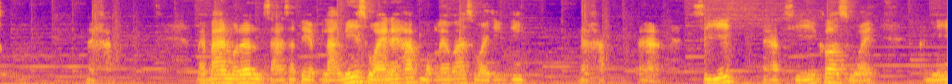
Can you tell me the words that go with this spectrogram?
ตรงนี้นะครับแบบบ้านโมเดิร์นสามสเต็ปหลังนี้สวยนะครับ บอกเลยว่าสวยจริงๆนะครับอ่า สีนะครับสีก็สวยอันนี้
